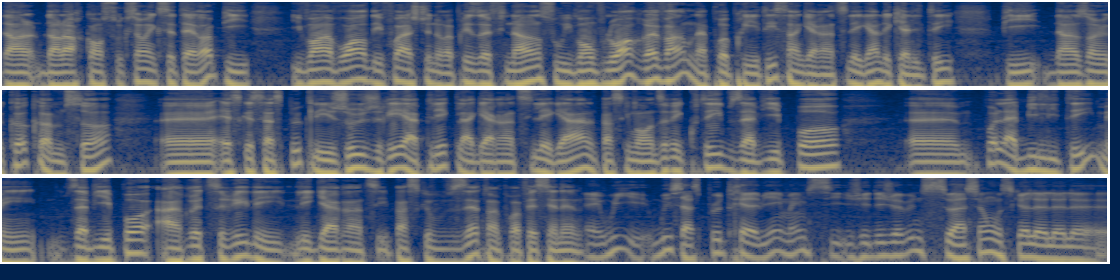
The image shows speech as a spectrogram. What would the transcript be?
dans, dans leur construction, etc. Puis ils vont avoir des fois acheté une reprise de finances ou ils vont vouloir revendre la propriété sans garantie légale de qualité. Puis dans un cas comme ça, euh, est-ce que ça se peut que les juges réappliquent la garantie légale? Parce qu'ils vont dire, écoutez, vous aviez pas euh, pas l'habilité, mais vous n'aviez pas à retirer les, les garanties parce que vous êtes un professionnel. Eh oui, oui, ça se peut très bien, même si j'ai déjà vu une situation où que le, le- le-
